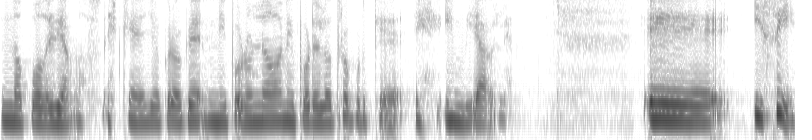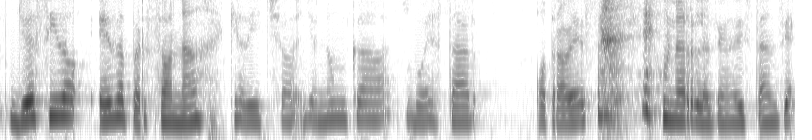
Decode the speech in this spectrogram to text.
no podríamos. Es que yo creo que ni por un lado ni por el otro porque es inviable. Eh, y sí, yo he sido esa persona que ha dicho, yo nunca voy a estar otra vez en una relación a distancia.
